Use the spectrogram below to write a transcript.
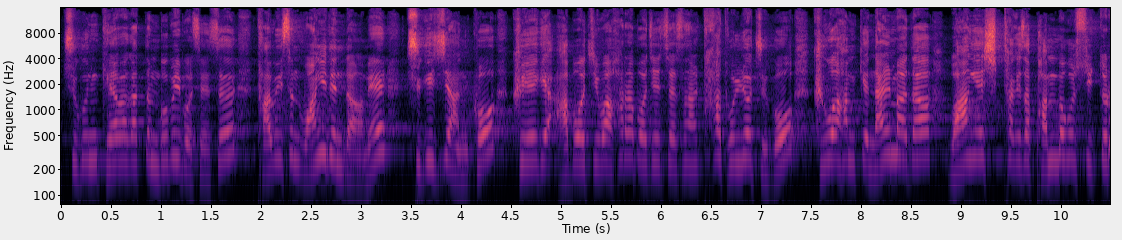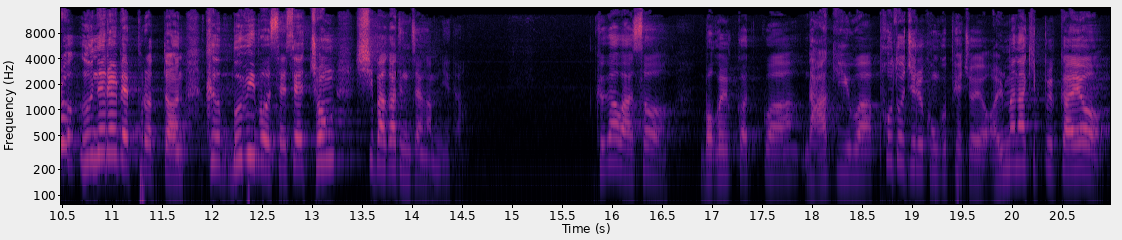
죽은 개와 같던 무비보셋을 다윗은 왕이 된 다음에 죽이지 않고 그에게 아버지와 할아버지의 재산을 다 돌려주고 그와 함께 날마다 왕의 식탁에서 밥 먹을 수 있도록 은혜를 베풀었던 그 무비보셋의 종 시바가 등장합니다. 그가 와서 먹을 것과 나귀와 포도주를 공급해 줘요. 얼마나 기쁠까요?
